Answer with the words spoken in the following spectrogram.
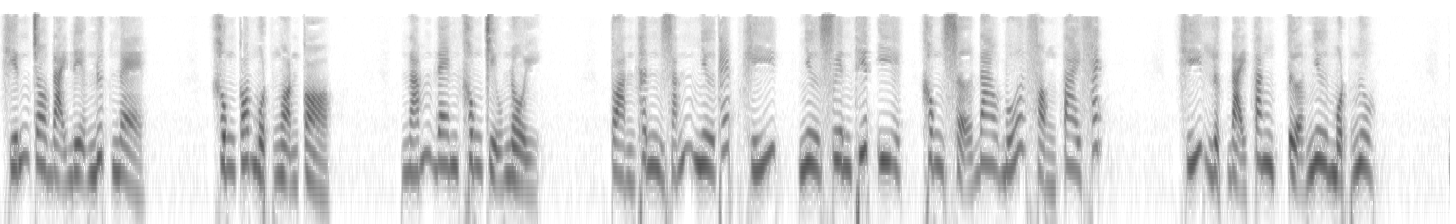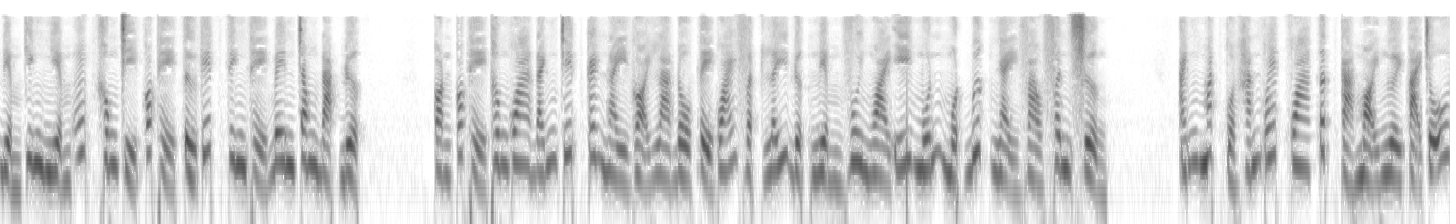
Khiến cho đại địa nước nẻ. Không có một ngọn cỏ. Nám đen không chịu nổi. Toàn thân rắn như thép khí, như xuyên thiết y, không sợ đao búa phòng tai phách. Khí lực đại tăng tựa như một ngưu. Điểm kinh nghiệm ép không chỉ có thể từ kết tinh thể bên trong đạt được. Còn có thể thông qua đánh chết cái này gọi là đồ tể quái vật lấy được niềm vui ngoài ý muốn một bước nhảy vào phân xưởng. Ánh mắt của hắn quét qua tất cả mọi người tại chỗ.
